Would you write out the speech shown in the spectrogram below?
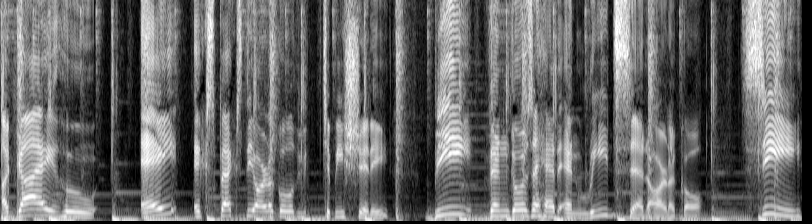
A guy who A expects the article to be shitty, B then goes ahead and reads said article, C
